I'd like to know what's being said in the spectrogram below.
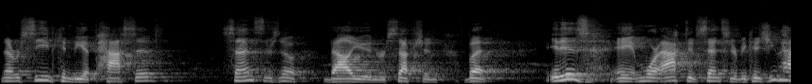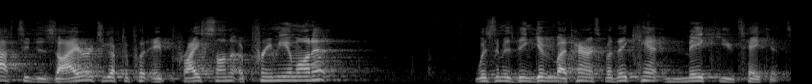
now, receive can be a passive sense, there's no value in reception, but it is a more active sense here because you have to desire it, you have to put a price on it, a premium on it. Wisdom is being given by parents, but they can't make you take it.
